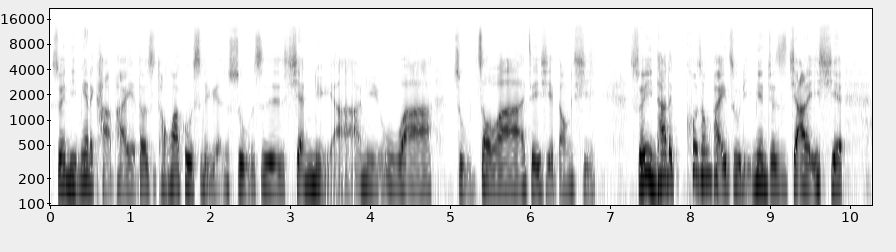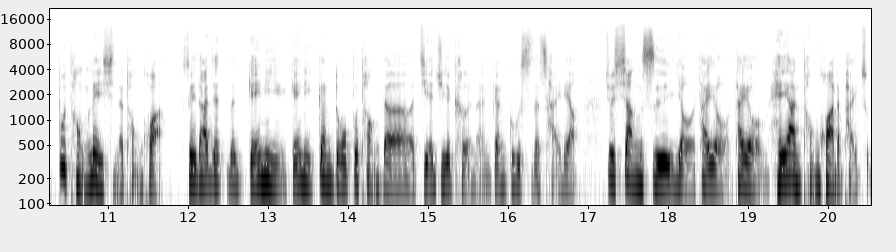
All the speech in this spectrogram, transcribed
所以里面的卡牌也都是童话故事的元素，是仙女啊、女巫啊、诅咒啊这些东西。所以它的扩充牌组里面就是加了一些不同类型的童话。所以他就给你给你更多不同的结局的可能跟故事的材料，就像是有他有他有黑暗童话的牌组，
